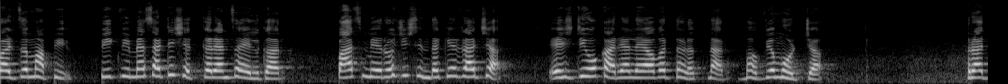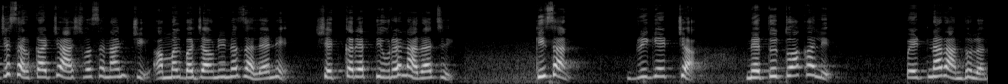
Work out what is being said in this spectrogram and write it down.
कर्जमाफी पीक विम्यासाठी शेतकऱ्यांचा एल्गार. पाच मे रोजी Sindkhed Raja H D O कार्यालयावर धडकणार भव्य मोर्चा. राज्य सरकारच्या आश्वासनांची अंमलबजावणी न झाल्याने शेतकऱ्यात तीव्र नाराजी. किसान ब्रिगेडच्या नेतृत्वाखाली पेटणार आंदोलन.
